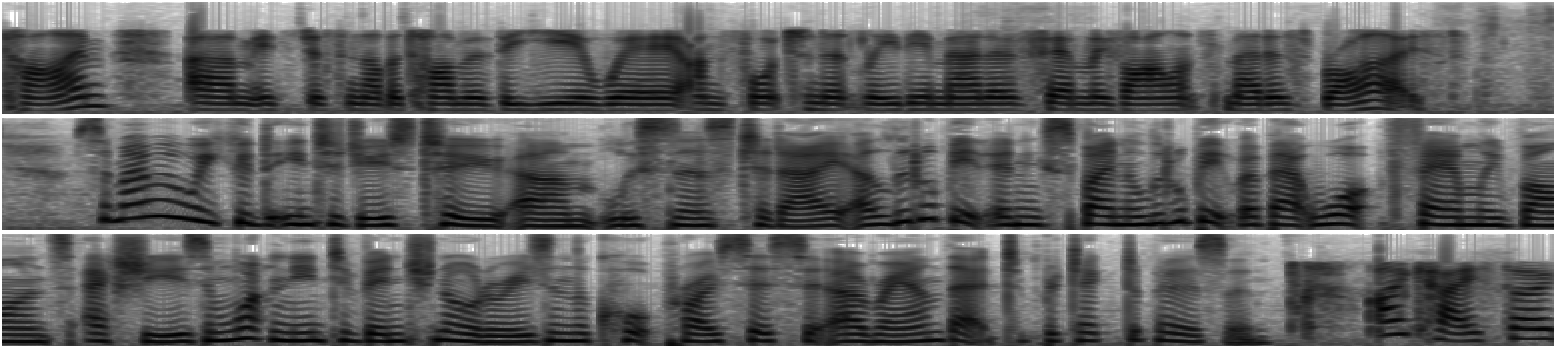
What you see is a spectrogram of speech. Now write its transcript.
time, um, it's just another time of the year where, unfortunately, the amount of family violence matters rise. So maybe we could introduce to um, listeners today a little bit and explain a little bit about what family violence actually is and what an intervention order is and the court process around that to protect a person. Okay, so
